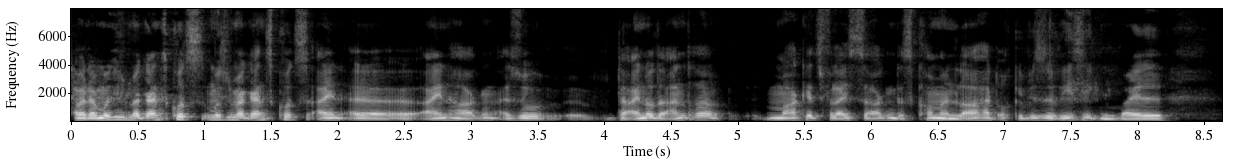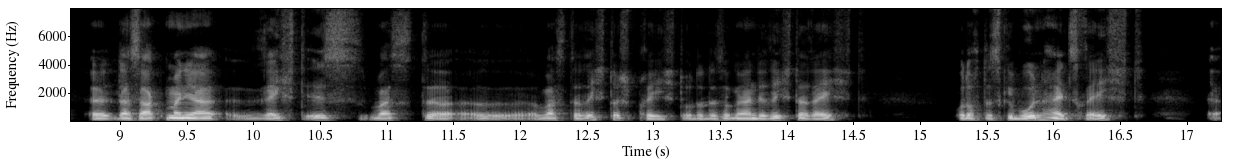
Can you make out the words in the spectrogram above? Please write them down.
Aber da muss ich mal ganz kurz, muss ich mal ganz kurz ein, äh, einhaken. Also äh, der eine oder andere mag jetzt vielleicht sagen, das Common Law hat auch gewisse Risiken, weil äh, da sagt man ja, Recht ist, was der, was der Richter spricht oder das sogenannte Richterrecht oder auch das Gewohnheitsrecht. Äh,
